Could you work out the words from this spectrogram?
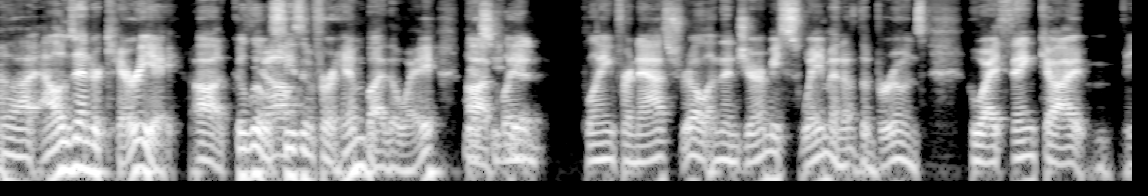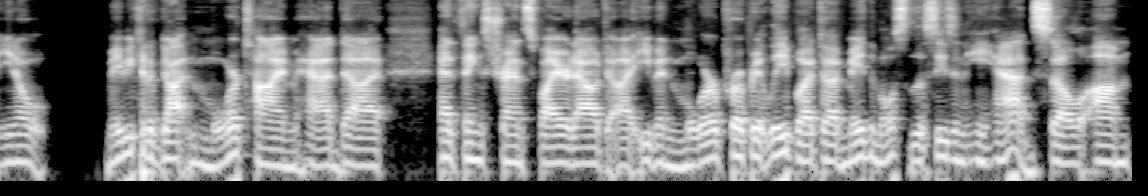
Uh, Alexandre Carrier, uh, good little yeah. season for him, by the way. Yes, uh, playing, playing for Nashville, and then Jeremy Swayman of the Bruins, who I think, uh, you know, maybe could have gotten more time had uh, had things transpired out uh, even more appropriately, but uh, made the most of the season he had. So, um,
